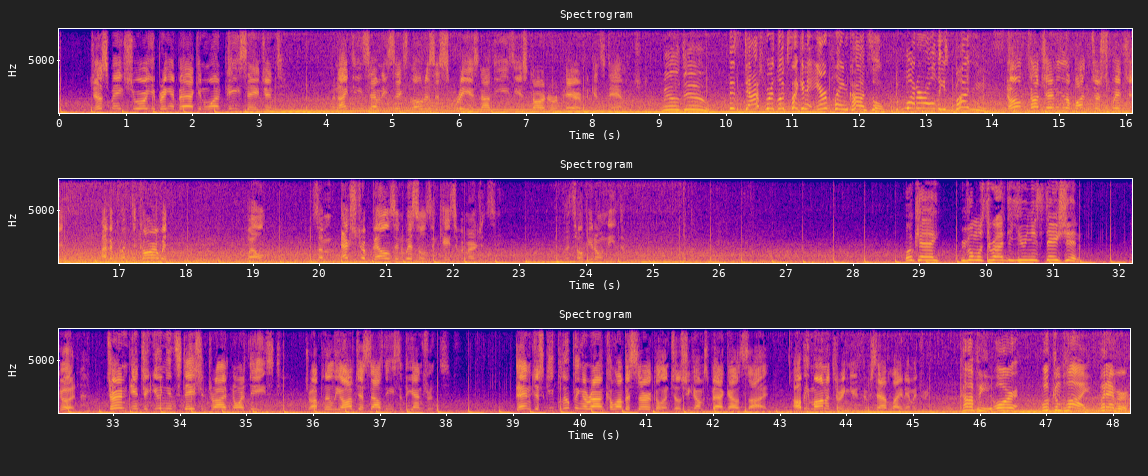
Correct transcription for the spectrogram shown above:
Just make sure you bring it back in one piece, Agent. A 1976 Lotus Esprit is not the easiest car to repair if it gets damaged. Will do! This dashboard looks like an airplane console. What are all these buttons? Don't touch any of the buttons or switches. I've equipped the car with, well, some extra bells and whistles in case of emergency. Let's hope you don't need them. Okay, we've almost arrived at Union Station. Good. Turn into Union Station Drive northeast. Drop Lily off just southeast of the entrance. Then just keep looping around Columbus Circle until she comes back outside. I'll be monitoring you through satellite imagery. Copy, or we'll comply, whatever.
